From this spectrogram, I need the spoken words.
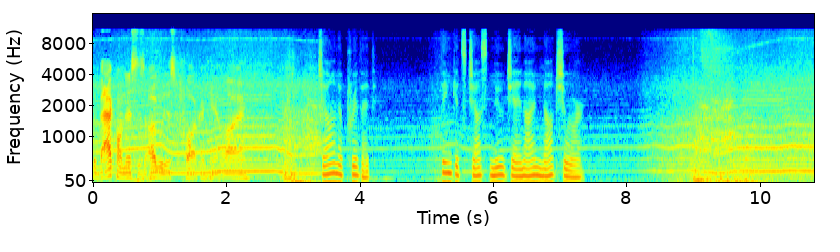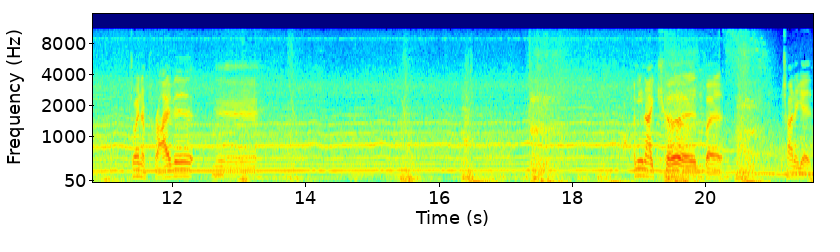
The back on this is ugly as fuck, I can't lie. John a privet. Think it's just new gen I'm not sure. Join a private? Eh. I mean, I could, but I'm trying to get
